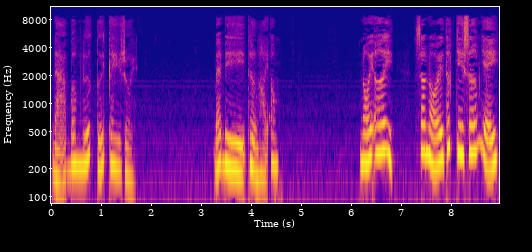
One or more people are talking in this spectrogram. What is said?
đã bơm nước tưới cây rồi. Bé Bì thường hỏi ông. Nội ơi, sao nội thức chi sớm vậy?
